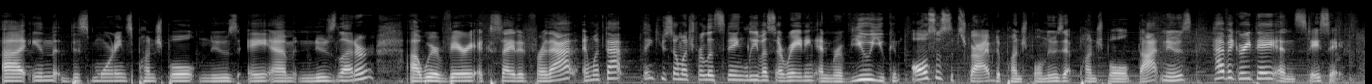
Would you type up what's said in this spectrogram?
uh, in this morning's Punchbowl News AM newsletter. Uh, we're very excited for that. And with that, thank you so much for listening. Leave us a rating and review. You can also subscribe to Punchbowl News at punchbowl.news. Have a great day and stay safe.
